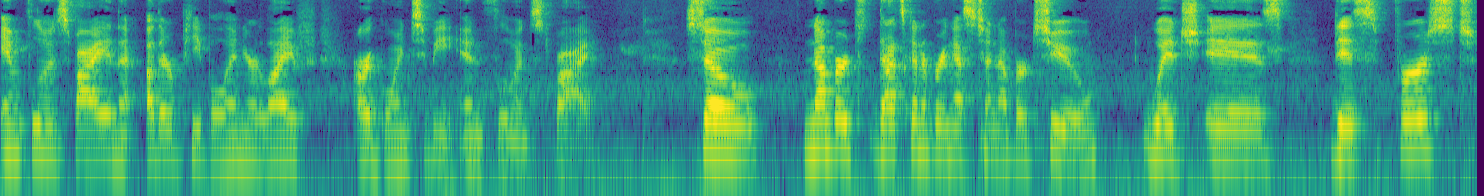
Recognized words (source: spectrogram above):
influenced by and that other people in your life are going to be influenced by so number t- that's going to bring us to number 2 which is this first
